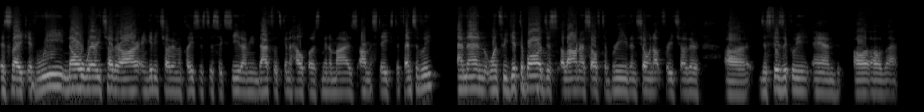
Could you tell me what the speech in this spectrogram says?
It's like if we know where each other are and get each other in the places to succeed, I mean, that's what's going to help us minimize our mistakes defensively. And then once we get the ball, just allowing ourselves to breathe and showing up for each other, uh, just physically and all, all that.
